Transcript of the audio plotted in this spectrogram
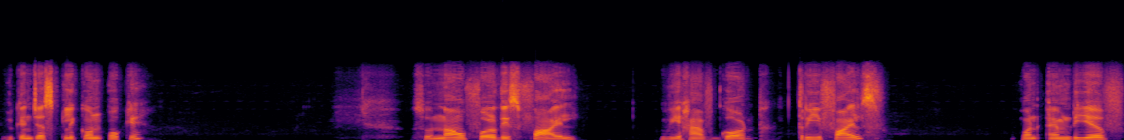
you can just click on ok so now for this file we have got three files one MDF,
